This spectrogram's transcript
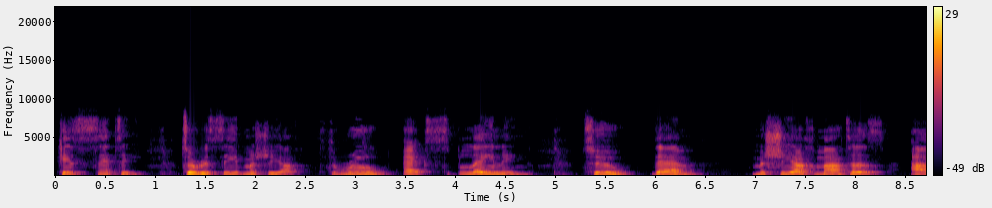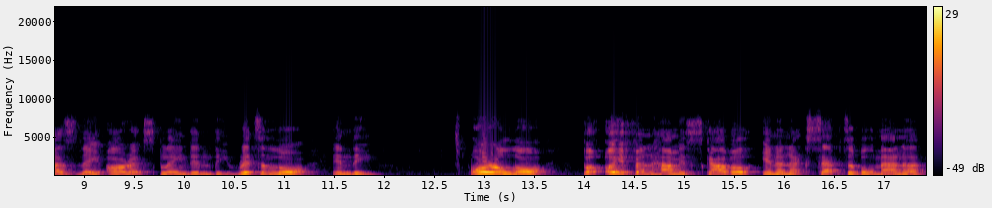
his city, to receive Mashiach through explaining to them Mashiach matters as they are explained in the written law, in the oral law, but oifen in an acceptable manner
